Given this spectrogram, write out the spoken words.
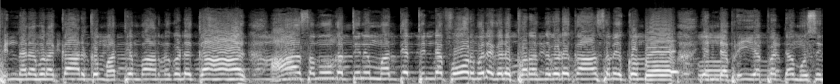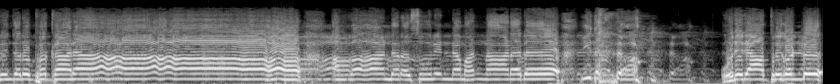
പിന്തലമുറക്കാർക്കും മദ്യം വാർന്നു കൊടുക്കാൻ ആ സമൂഹത്തിനും മദ്യത്തിന്റെ ഫോർമുലകൾ പറഞ്ഞു കൊടുക്കാൻ ശ്രമിക്കുമ്പോ എന്റെ പ്രിയപ്പെട്ട മുസ്ലിം ചെറുപ്പക്കാരാ അള്ളാന്റെ റസൂലിന്റെ മണ്ണാണത്. ഇതല്ല ഒരു രാത്രി കൊണ്ട്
